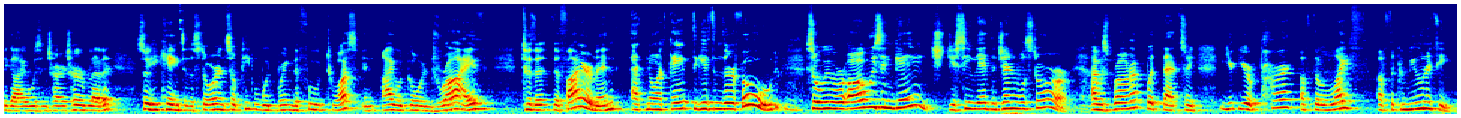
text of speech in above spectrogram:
the guy who was in charge, Herb Levitt. So he came to the store, and so people would bring the food to us, and I would go and drive to the, the firemen at North Cape to give them their food. Mm. So we were always engaged. You see, we had the general store. I was brought up with that. So you're part of the life of the community.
